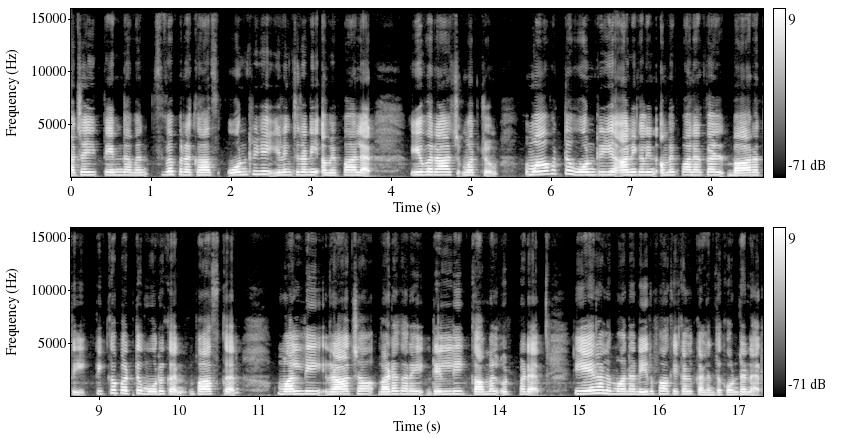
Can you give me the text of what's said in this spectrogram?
அஜய் தென்னவன் சிவபிரகாஷ் ஒன்றிய இளைஞரணி அமைப்பாளர் யுவராஜ் மற்றும் மாவட்ட ஒன்றிய அணிகளின் அமைப்பாளர்கள் பாரதி திக்கப்பட்டு முருகன் பாஸ்கர் மல்லி ராஜா வடகரை டெல்லி கமல் உட்பட ஏராளமான நிர்வாகிகள் கலந்து கொண்டனர்.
